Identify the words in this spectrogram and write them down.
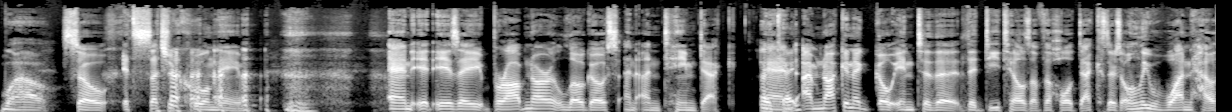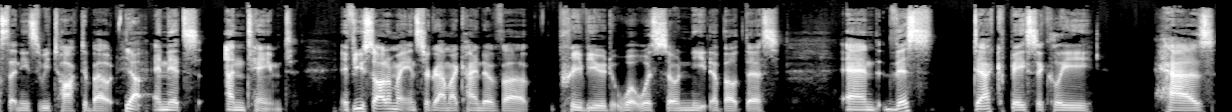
Wow. So it's such a cool name and it is a Brobnar Logos and Untamed deck. Okay. And I'm not going to go into the the details of the whole deck because there's only one house that needs to be talked about, Yeah. and it's Untamed. If you saw it on my Instagram, I kind of uh, previewed what was so neat about this. And this deck basically has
